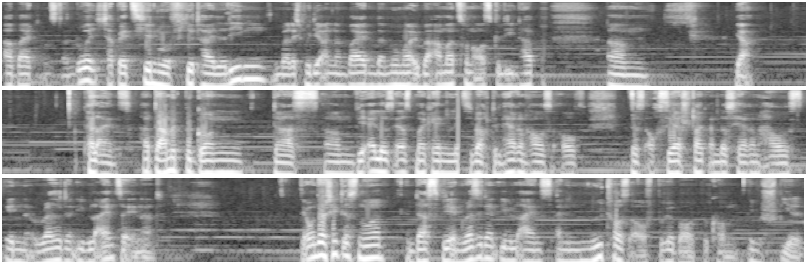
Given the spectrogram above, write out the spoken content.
arbeiten uns dann durch. Ich habe jetzt hier nur vier Teile liegen, weil ich mir die anderen beiden dann nur mal über Amazon ausgeliehen habe. Ähm, ja. Teil 1 hat damit begonnen, dass ähm, wir Alice erstmal kennenlernen. Sie wacht im Herrenhaus auf, das auch sehr stark an das Herrenhaus in Resident Evil 1 erinnert. Der Unterschied ist nur, dass wir in Resident Evil 1 einen Mythos aufgebaut bekommen im Spiel.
